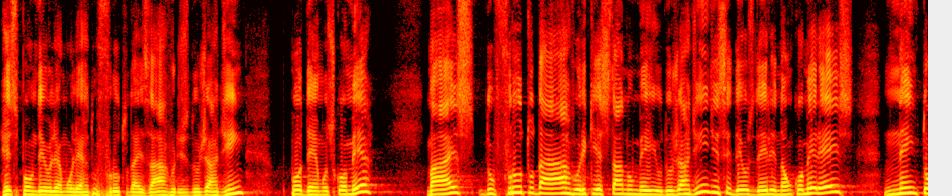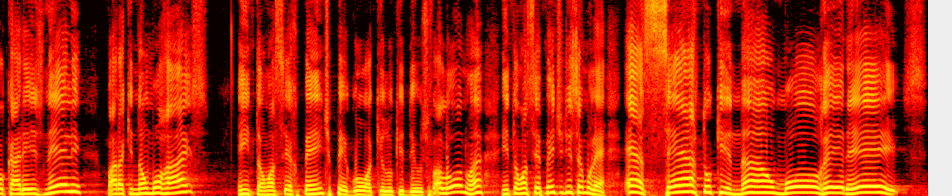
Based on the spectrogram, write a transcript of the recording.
Respondeu-lhe a mulher: Do fruto das árvores do jardim podemos comer, mas do fruto da árvore que está no meio do jardim, disse Deus dele: Não comereis, nem tocareis nele, para que não morrais. Então a serpente pegou aquilo que Deus falou, não é? Então a serpente disse à mulher: É certo que não morrereis,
